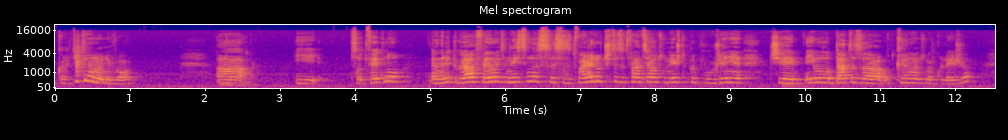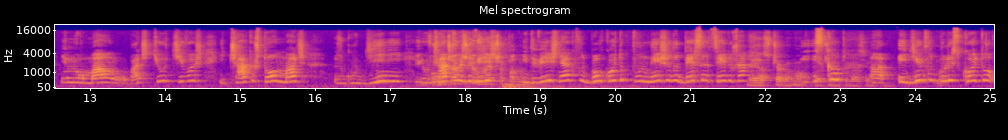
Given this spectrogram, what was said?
пократително ниво. А, и съответно, а, нали, тогава феновете наистина са се затваряли очите за това цялото нещо при положение, че е имало дата за откриването на колежа. И е нормално. Обаче ти отиваш и чакаш този матч с години и, какво очакваш да видиш и да видиш някакъв отбор, който поне ще даде сърце и душа. Е, аз очаквам малко И- искам. А, един футболист, който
